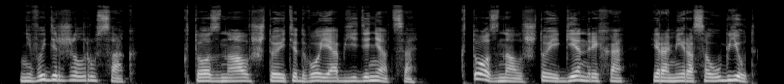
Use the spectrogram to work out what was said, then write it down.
— не выдержал Русак. «Кто знал, что эти двое объединятся? Кто знал, что и Генриха, и Рамироса убьют?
